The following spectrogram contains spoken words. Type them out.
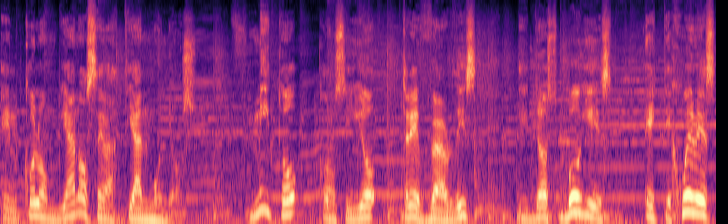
el colombiano Sebastián Muñoz. Mito consiguió tres birdies y dos bogies este jueves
